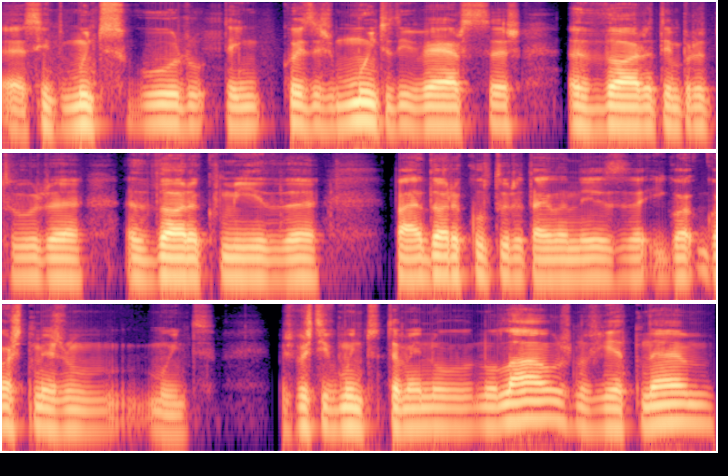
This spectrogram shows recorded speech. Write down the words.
Uh, sinto muito seguro, tem coisas muito diversas, adoro a temperatura, adoro a comida, pá, adoro a cultura tailandesa e go- gosto mesmo muito. Mas depois estive muito também no, no Laos, no Vietnã,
